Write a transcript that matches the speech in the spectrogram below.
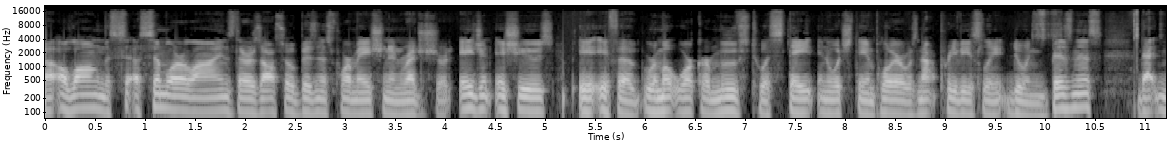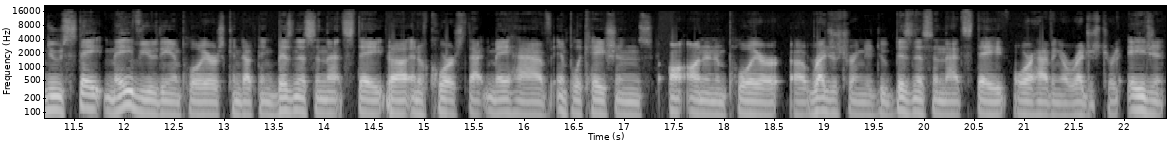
Uh, along the uh, similar lines, there is also business formation and registered agent issues. If a remote worker moves to a state in which the employer was not previously doing business, that new state may view the employer as conducting business in that state, uh, and of course that may have implications on, on an employer uh, registering to do business in that state or having a registered agent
